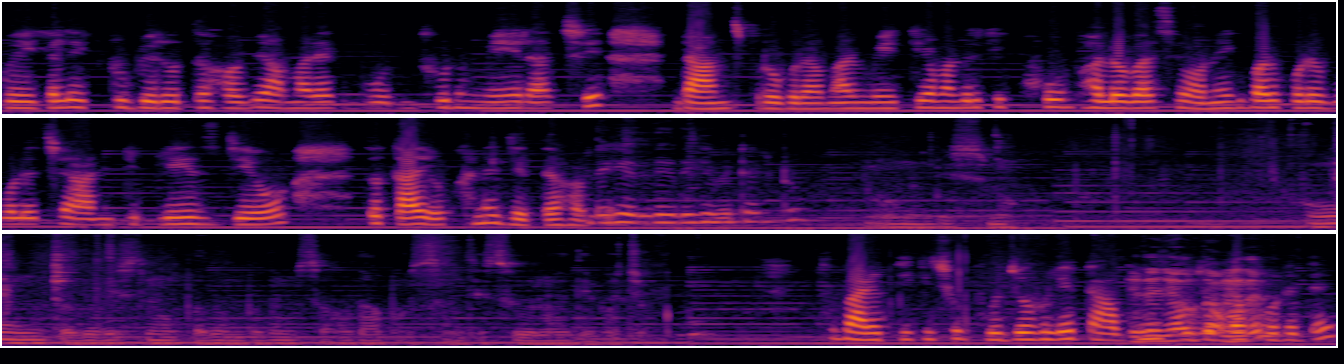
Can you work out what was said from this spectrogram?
হয়ে গেলে একটু বেরোতে হবে আমার এক বন্ধুর মেয়ের আছে ডান্স প্রোগ্রাম আর মেয়েটি আমাদেরকে খুব ভালোবাসে অনেকবার করে বলেছে আন্টি প্লিজ যেও তো তাই ওখানে যেতে হবে দেখি দেখি দেখি বেটা একটু ओम विष्णु ओम तद विष्णु पदम पदम सौदा पश्यन्ति सूर्यदेवच তো বাড়িতে কিছু পুজো হলে টাবু পুজোটা করে দেয়।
